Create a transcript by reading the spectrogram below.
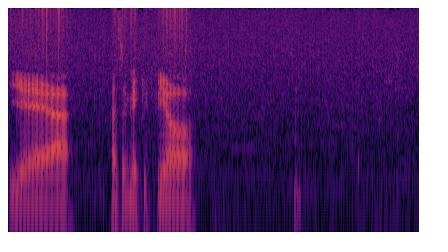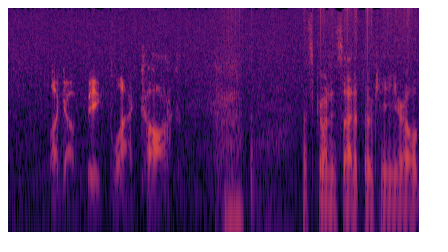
yeah. Does it make you feel... Like a big black cock. That's going inside a 13-year-old.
